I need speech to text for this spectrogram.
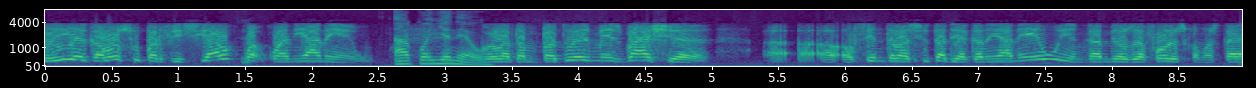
de dia calor superficial quan, quan hi ha neu. Ah, quan hi ha neu. Quan la temperatura és més baixa al centre de la ciutat ja que no hi ha neu i en canvi als afores com està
